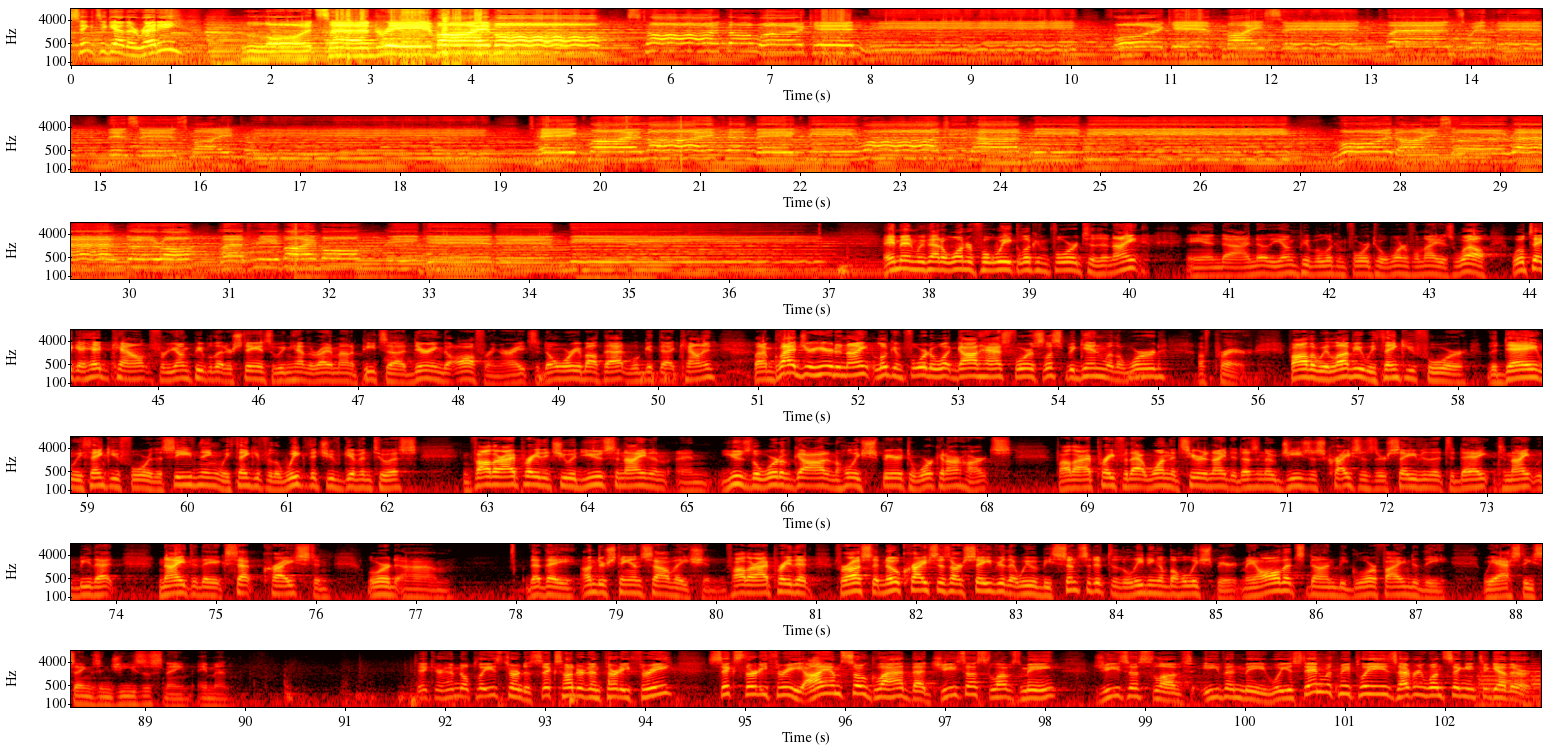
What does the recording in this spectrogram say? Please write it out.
Sing together. Ready? Lord, send revival. Amen. We've had a wonderful week. Looking forward to tonight. And uh, I know the young people are looking forward to a wonderful night as well. We'll take a head count for young people that are staying so we can have the right amount of pizza during the offering, all right? So don't worry about that. We'll get that counted. But I'm glad you're here tonight. Looking forward to what God has for us. Let's begin with a word of prayer. Father, we love you. We thank you for the day. We thank you for this evening. We thank you for the week that you've given to us. And Father, I pray that you would use tonight and, and use the Word of God and the Holy Spirit to work in our hearts. Father, I pray for that one that's here tonight that doesn't know Jesus Christ as their Savior, that today, tonight would be that night that they accept Christ and, Lord, um, that they understand salvation. Father, I pray that for us that know Christ as our Savior, that we would be sensitive to the leading of the Holy Spirit. May all that's done be glorifying to Thee. We ask these things in Jesus' name. Amen. Take your hymnal, please. Turn to 633. 633. I am so glad that Jesus loves me. Jesus loves even me. Will you stand with me, please? Everyone singing together.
